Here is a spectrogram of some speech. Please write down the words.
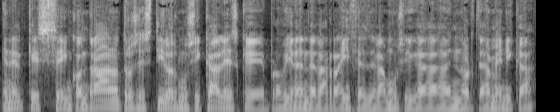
en el que se encontraban otros estilos musicales que provienen de las raíces de la música en Norteamérica.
